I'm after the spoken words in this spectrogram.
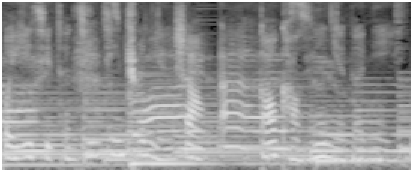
回忆起曾经青春年少、高考那年的你。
